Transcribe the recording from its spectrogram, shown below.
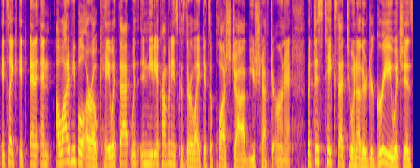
it's like it and, and a lot of people are okay with that with in media companies because they're like it's a plush job you should have to earn it. But this takes that to another degree which is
